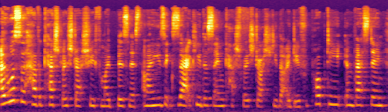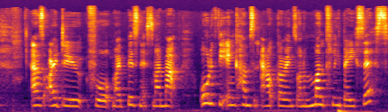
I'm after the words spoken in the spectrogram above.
I also have a cash flow strategy for my business, and I use exactly the same cash flow strategy that I do for property investing as I do for my business. And I map all of the incomes and outgoings on a monthly basis.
